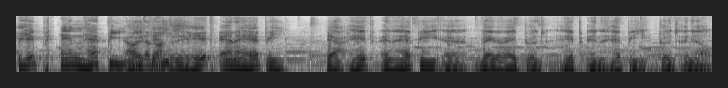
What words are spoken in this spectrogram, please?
Hip en Happy Oh, dat was het. Hip en Happy. Ja, hip en happy, uh, www.hipenhappy.nl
